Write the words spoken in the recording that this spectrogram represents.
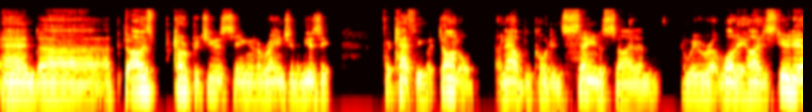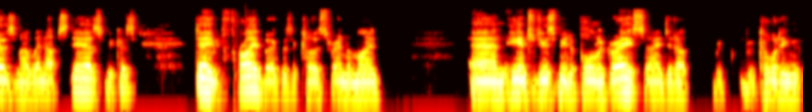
and uh, I was co-producing and arranging the music for Kathi McDonald, an album called Insane Asylum, and we were at Wally Heider Studios, and I went upstairs because David Freiberg was a close friend of mine, and he introduced me to Paul and Grace. I ended up re- recording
